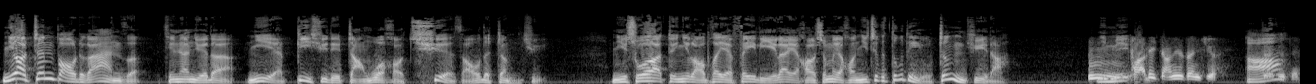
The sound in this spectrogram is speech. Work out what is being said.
你要真报这个案子，金山觉得你也必须得掌握好确凿的证据。你说对你老婆也非礼了也好，什么也好，你这个都得有证据的你没嗯，法律讲究证据。啊对。对对，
